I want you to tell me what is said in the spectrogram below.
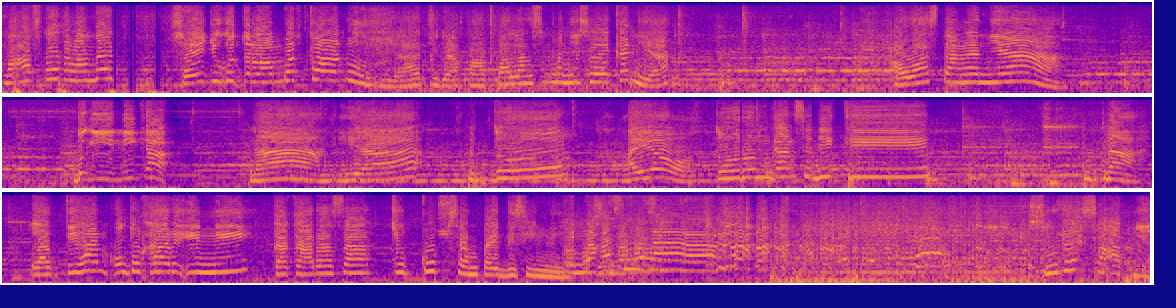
Maaf ya terlambat. Saya juga terlambat kak. Aduh. Ya tidak apa-apa langsung menyesuaikan ya. Awas tangannya. Begini kak. Nah, ya, betul. Ayo, turunkan sedikit. Latihan untuk hari ini kakak rasa cukup sampai di sini. Terima kasih kak. Sudah saatnya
